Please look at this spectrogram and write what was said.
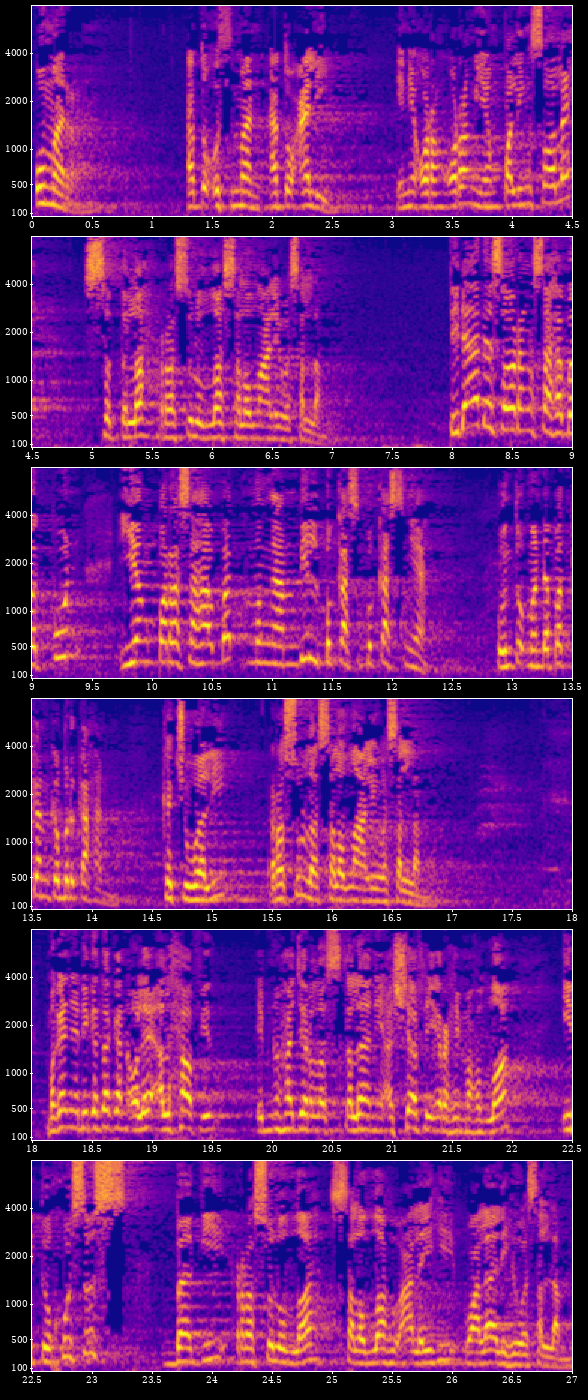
Umar atau Uthman atau Ali. Ini orang-orang yang paling soleh setelah Rasulullah sallallahu alaihi wasallam. Tidak ada seorang sahabat pun yang para sahabat mengambil bekas-bekasnya untuk mendapatkan keberkahan kecuali Rasulullah sallallahu alaihi wasallam. Makanya dikatakan oleh Al-Hafidh Ibnu Hajar Al-Asqalani Asy-Syafi'i rahimahullah itu khusus bagi Rasulullah sallallahu alaihi wa alihi wasallam,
